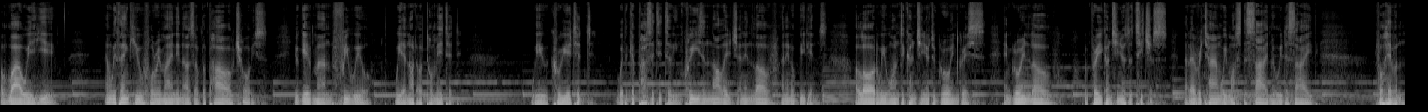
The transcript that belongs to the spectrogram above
of why we're here. And we thank you for reminding us of the power of choice. You gave man free will. We are not automated. We were created with the capacity to increase in knowledge and in love and in obedience. Oh Lord, we want to continue to grow in grace and grow in love. We pray you continue to teach us that every time we must decide, may we decide for heaven.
